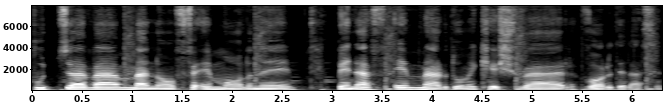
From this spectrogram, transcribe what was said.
بودجه و منافع مالانه به نفع مردم کشور وارد رسین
